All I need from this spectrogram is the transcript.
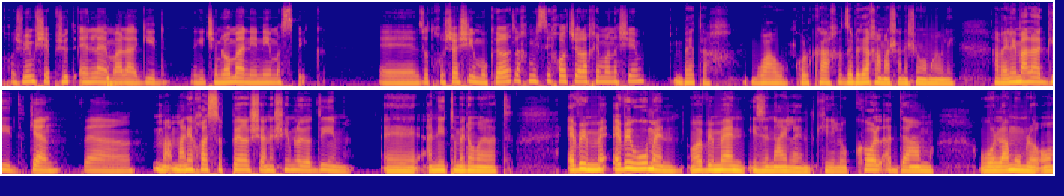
חושבים שפשוט אין להם מה להגיד, נגיד שהם לא מעניינים מספיק. אה, זו תחושה שהיא מוכרת לך משיחות שלך עם אנשים? בטח, וואו, כל כך. זה בדרך כלל מה שאנשים אומרים לי. אבל אין לי מה להגיד. כן, זה ה... מה, מה אני יכולה לספר שאנשים לא יודעים? Uh, אני תמיד אומרת, every, every woman or every man is an island, כאילו, כל אדם הוא עולם ומלואו.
